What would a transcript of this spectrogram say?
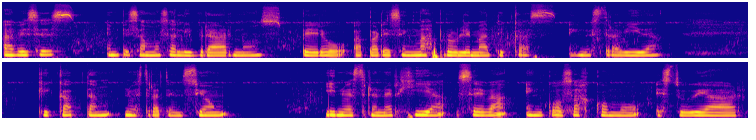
A veces empezamos a librarnos, pero aparecen más problemáticas en nuestra vida que captan nuestra atención y nuestra energía se va en cosas como estudiar,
